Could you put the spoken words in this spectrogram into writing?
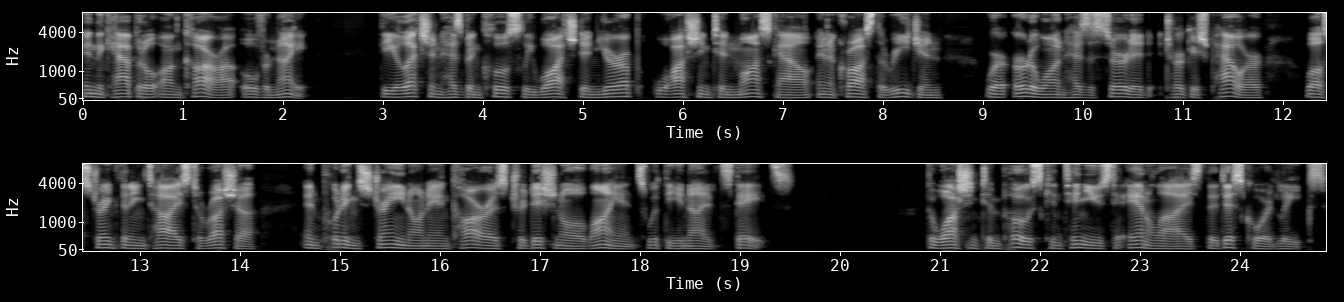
in the capital Ankara overnight. The election has been closely watched in Europe, Washington, Moscow, and across the region, where Erdogan has asserted Turkish power while strengthening ties to Russia and putting strain on Ankara's traditional alliance with the United States. The Washington Post continues to analyze the Discord leaks,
